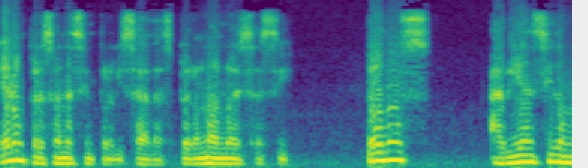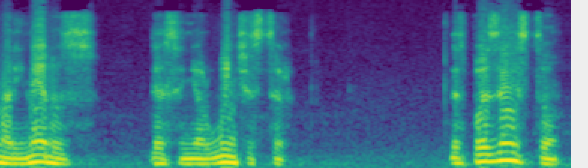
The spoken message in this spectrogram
eran personas improvisadas, pero no, no es así. Todos habían sido marineros del señor Winchester. Después de esto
